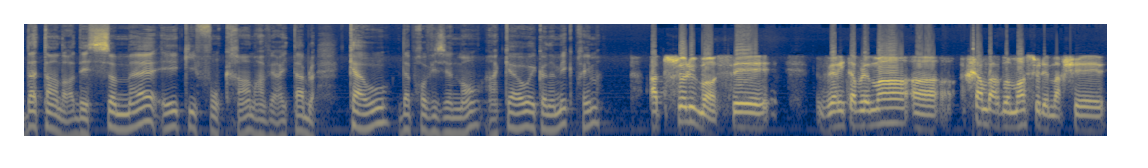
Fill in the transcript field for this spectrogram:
d'atteindre des sommets et qui font craindre un véritable chaos d'approvisionnement, un chaos économique, Prime? Absolument, c'est véritablement un chambardement sur les marchés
